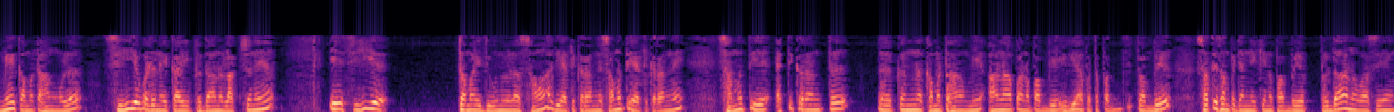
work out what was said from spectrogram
මේ කමඨහන් වල සිහිය වඩන එකයි ප්‍රධාන ලක්ෂණය. ඒ සිහිය තමයි දිනු වෙලා සමාධිය ඇති කරන්නේ සමතය ඇති කරන්නේ. සමතය ඇති කරන්ට කරන කමඨහන් මේ ආනාපාන පබ්බේ ඉරියාපත පබ්බේ සති සම්පජන්ණය කියන පබ්බය ප්‍රධාන වශයෙන්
